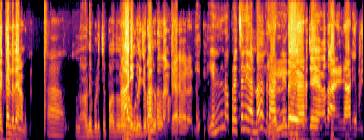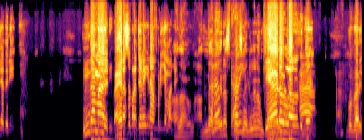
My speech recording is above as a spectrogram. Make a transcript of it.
செகண்ட் தான் நமக்கு. நாடி பிடிச்சு பார்த்தது நாடி பிடிச்சு பார்க்கறதுதான் வேற வேலை இல்ல. என்ன பிரச்சனையா இருந்தாலும் அந்த எந்த பிரச்சனையா இருந்தாலும் நாடியை பிடிச்சா தெரியும். இந்த மாதிரி வைரஸ் பிரச்சனைக்கு நான் பிடிக்க மாட்டேன். அந்த வைரஸ் நம்ம கேடு பாரு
